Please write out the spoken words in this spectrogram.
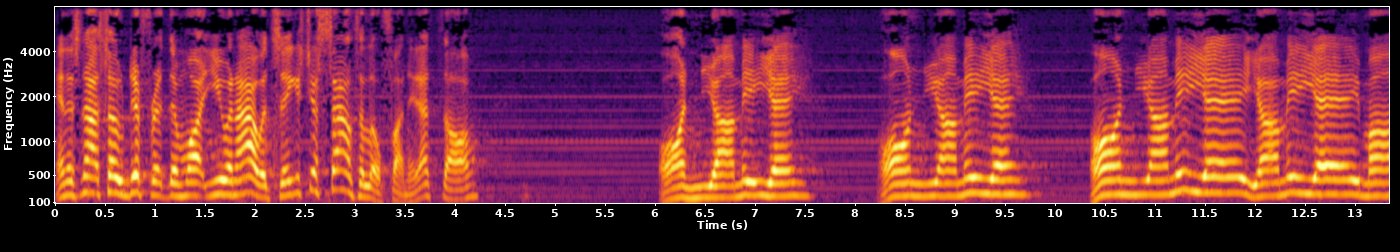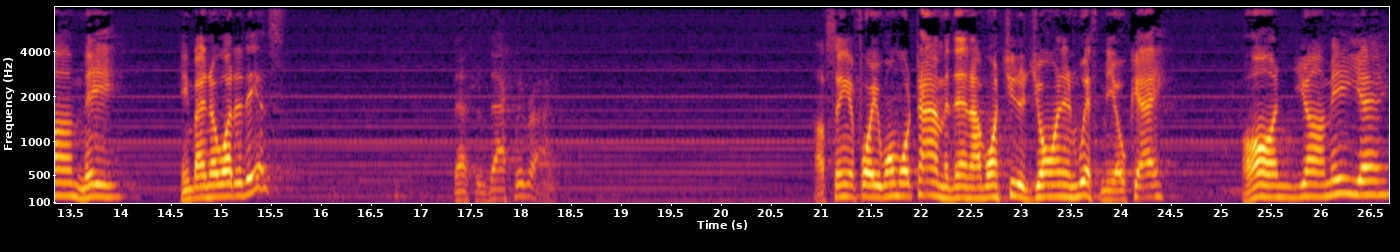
And it's not so different than what you and I would sing. It just sounds a little funny, that's all. On yummy yay, on yummy yay, on yummy yay, yummy yay, mommy. Anybody know what it is? That's exactly right. I'll sing it for you one more time, and then I want you to join in with me, okay? On yummy yay,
